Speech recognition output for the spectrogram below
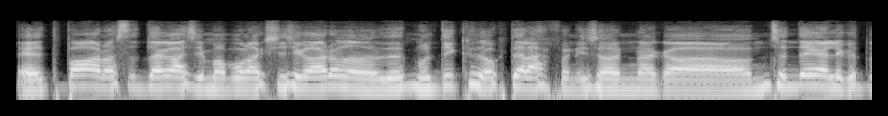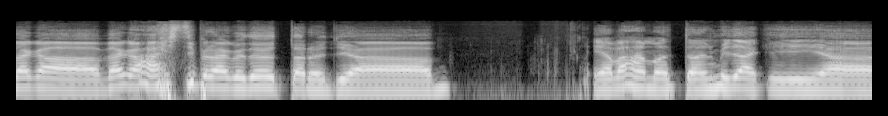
et paar aastat tagasi ma poleks isegi arvanud, et mul TikTok telefonis on, aga see on tegelikult väga, väga hästi praegu töötanud ja ja vähemalt on midagi äh,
